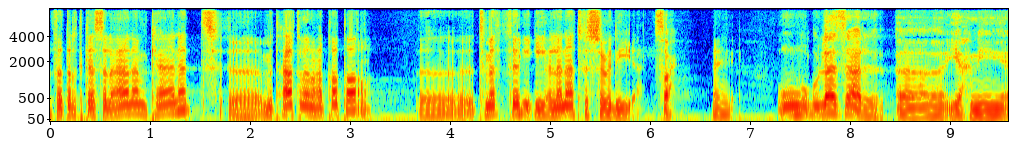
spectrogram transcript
فتره كأس العالم كانت آه، متعاقدة مع قطر آه، تمثل الإعلانات في السعودية. صح. أي. ولا زال آه، يعني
